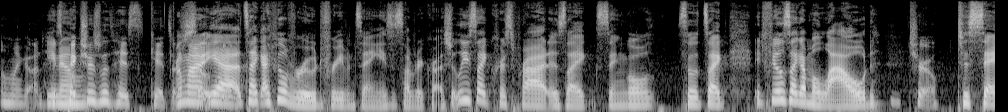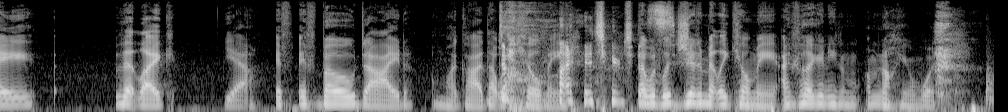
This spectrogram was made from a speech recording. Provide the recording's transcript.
Oh my god, you his know, pictures with his kids are I'm so not. yeah, cute. it's like I feel rude for even saying he's a celebrity crush. At least like Chris Pratt is like single, so it's like it feels like I'm allowed true. to say that like yeah if if bo died oh my god that would kill me Why did you just? that would legitimately kill me i feel like i need him i'm knocking on wood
